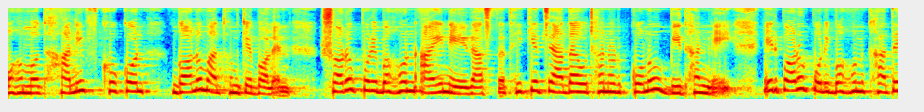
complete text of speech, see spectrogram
মোহাম্মদ হানিফ খোকন গণমাধ্যমকে বলেন, সড়ক পরিবহন আইনে রাস্তা থেকে চাঁদা ওঠানোর কোনো বিধান নেই। এরপরও পরিবহন খাতে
